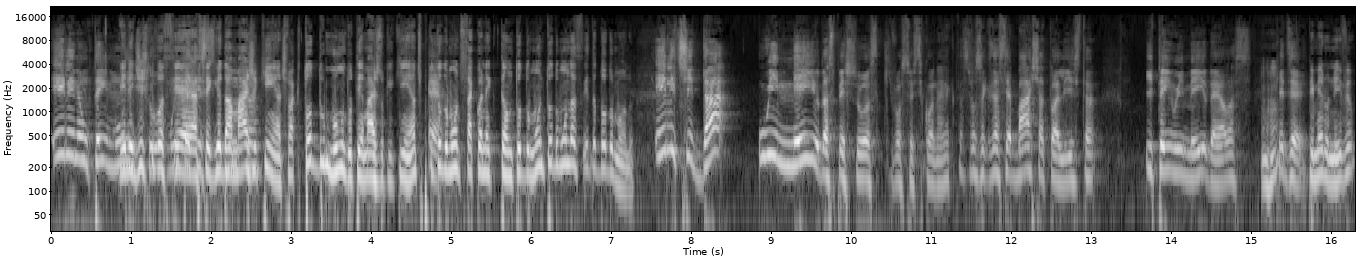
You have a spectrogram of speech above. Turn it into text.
Ele não tem muito. Ele diz que você é disputa. seguido a mais de 500. Só que todo mundo tem mais do que 500, porque é. todo mundo está conectando todo mundo, todo mundo aceita todo mundo. Ele te dá o e-mail das pessoas que você se conecta. Se você quiser, você baixa a tua lista e tem o e-mail delas. Quer dizer, Primeiro nível.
